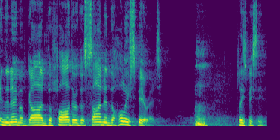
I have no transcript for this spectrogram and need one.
In the name of God, the Father, the Son, and the Holy Spirit. Please be seated.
